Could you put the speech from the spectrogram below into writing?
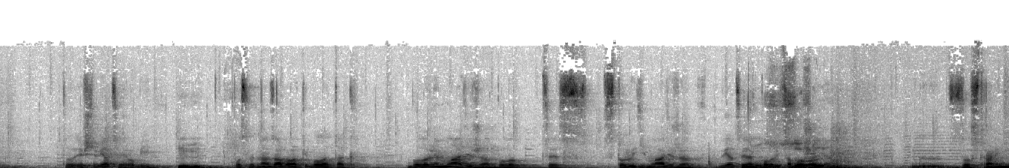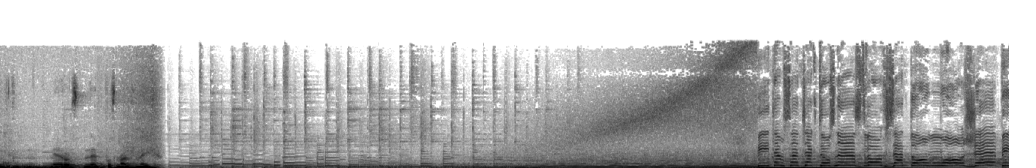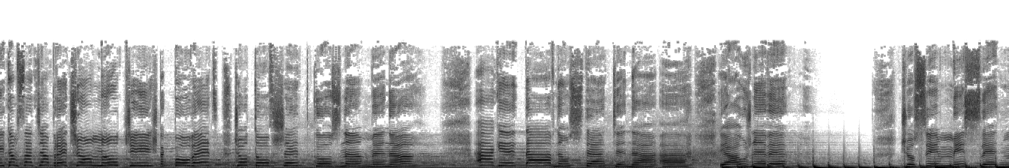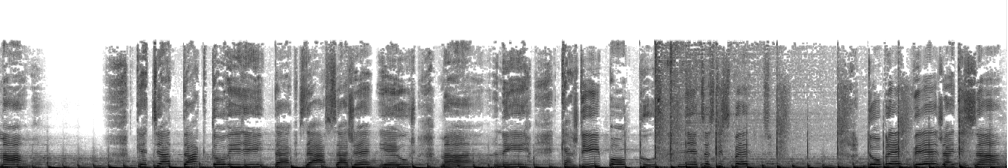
to ešte viacej robí. Mhm. Posledná zábava, keď bola tak, bola len mládež a bolo cez 100 ľudí mládež a viacej ako polovica bolo no. zo strany, neroz, nepoznali sme ich. Pýtam sa ťa, kto z nás dvoch za to môže Pýtam sa ťa, prečo mlčíš znamená Ak je dávno stratená. A ja už neviem Čo si myslieť mám. Keď ťa takto vidím Tak zdá sa, že je už márny Každý pokus Nie cesty späť. Dobre vieš aj ty sám.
